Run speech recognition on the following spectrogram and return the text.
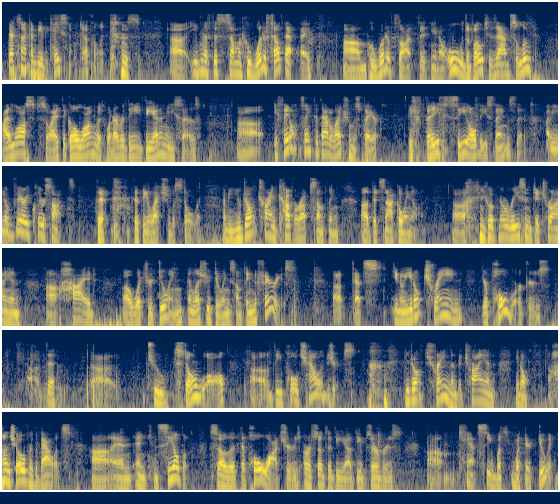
that's not going to be the case now, definitely, because uh, even if this is someone who would have felt that way, um, who would have thought that, you know, oh, the vote is absolute, I lost, so I have to go along with whatever the, the enemy says. Uh, if they don't think that that election was fair, if they see all these things that, I mean, are very clear signs that, that the election was stolen. I mean, you don't try and cover up something uh, that's not going on. Uh, you have no reason to try and uh, hide uh, what you're doing unless you're doing something nefarious. Uh, that's, you know, you don't train your poll workers that to stonewall uh, the poll challengers. you don't train them to try and you know hunch over the ballots uh, and and conceal them so that the poll watchers or so that the uh, the observers um, can't see what what they're doing.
